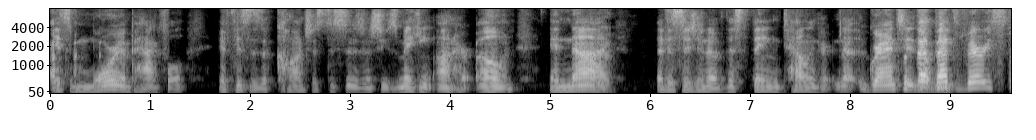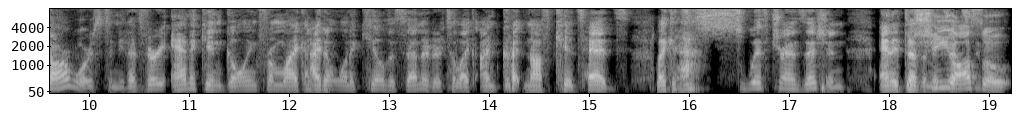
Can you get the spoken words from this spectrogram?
it's more impactful if this is a conscious decision she's making on her own and not a decision of this thing telling her. Now, granted, But that, that, that's very Star Wars to me. That's very Anakin going from like I don't want to kill the senator to like I'm cutting off kids' heads. Like it's Yeah. a swift transition, and it doesn't. make she sense to me. also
